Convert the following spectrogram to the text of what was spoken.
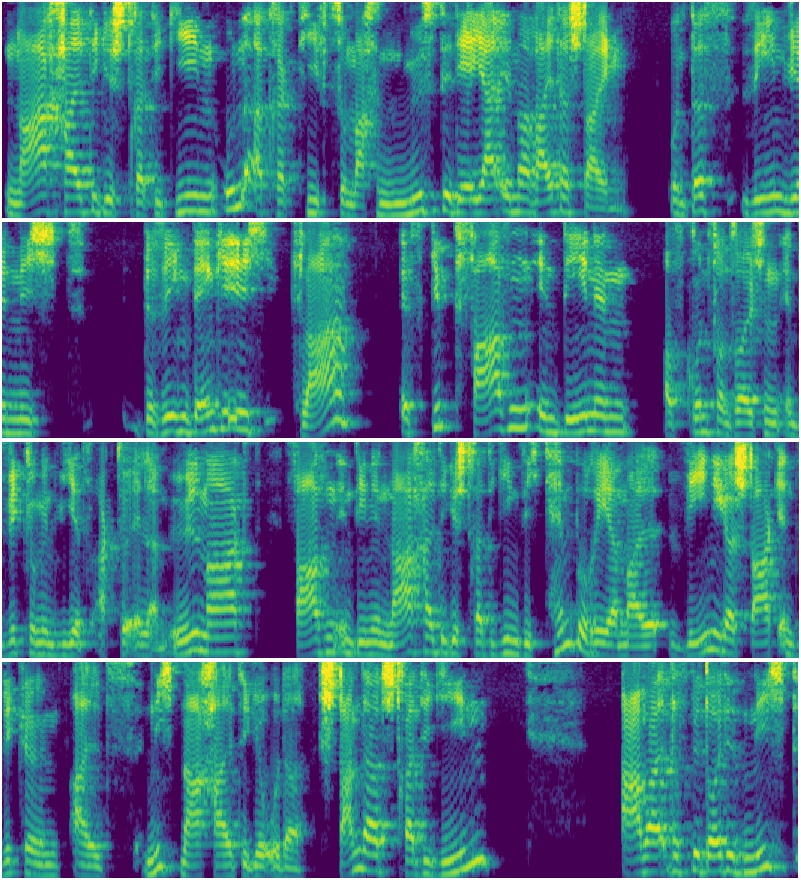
nachhaltige Strategien unattraktiv zu machen, müsste der ja immer weiter steigen. Und das sehen wir nicht. Deswegen denke ich, klar, es gibt Phasen, in denen aufgrund von solchen Entwicklungen wie jetzt aktuell am Ölmarkt, Phasen, in denen nachhaltige Strategien sich temporär mal weniger stark entwickeln als nicht nachhaltige oder Standardstrategien. Aber das bedeutet nicht,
